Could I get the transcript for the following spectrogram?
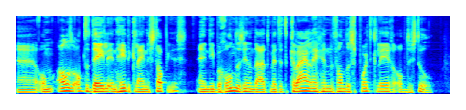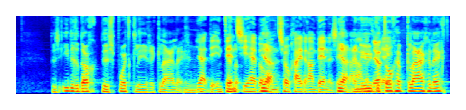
Eh, om alles op te delen in hele kleine stapjes. En die begon dus inderdaad met het klaarleggen van de sportkleren op de stoel. Dus iedere dag de sportkleren klaarleggen. Ja, de intentie hebben, ja. om, zo ga je eraan wennen, zeg Ja, maar, en nu ik het toch heb klaargelegd,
